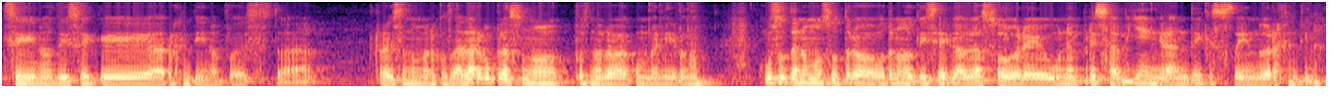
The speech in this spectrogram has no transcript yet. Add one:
sí, nos dice que Argentina pues está realizando mal cosas. A largo plazo no, pues no le va a convenir, ¿no? Justo tenemos otro, otra noticia que habla sobre una empresa bien grande que se está yendo de Argentina.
